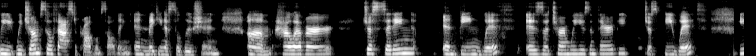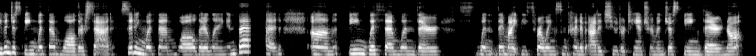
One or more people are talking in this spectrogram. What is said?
We we jump so fast to problem solving and making a solution. Um, however, just sitting and being with is a term we use in therapy just be with even just being with them while they're sad sitting with them while they're laying in bed um, being with them when they're when they might be throwing some kind of attitude or tantrum and just being there not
